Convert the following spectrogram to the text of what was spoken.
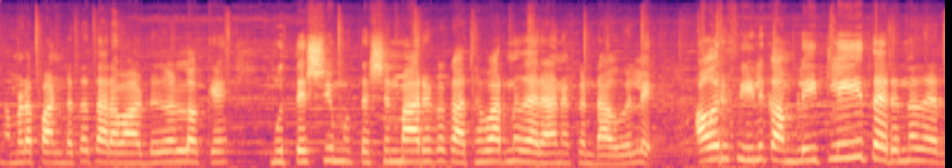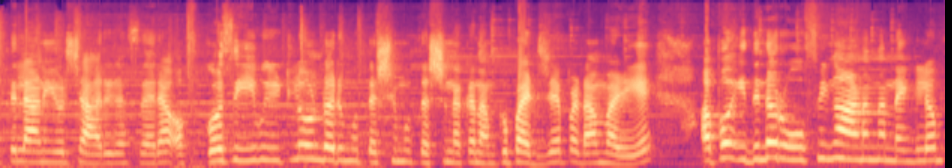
നമ്മുടെ പണ്ടത്തെ തറവാടുകളിലൊക്കെ മുത്തശ്ശി മുത്തശ്ശന്മാരൊക്കെ കഥ പറഞ്ഞു തരാനൊക്കെ ഉണ്ടാവും അല്ലേ? ആ ഒരു ഫീൽ കംപ്ലീറ്റ്ലി തരുന്ന തരത്തിലാണ് ഈ ഒരു ചാരു കസേര. ഓഫ് കോഴ്സ് ഈ വീട്ടിലും ഉണ്ട് ഒരു മുത്തശ്ശി മുത്തശ്ശനൊക്കെ നമുക്ക് പരിചയപ്പെടാൻ വഴിയേ. അപ്പോൾ ഇതിന്റെ റൂഫിംഗ് ആണെന്നുണ്ടെങ്കിലും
